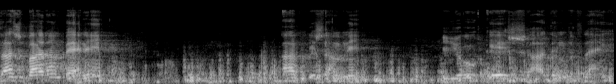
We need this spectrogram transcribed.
दस बारह बहनें आपके सामने योग के साधन बतलाएँगे।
